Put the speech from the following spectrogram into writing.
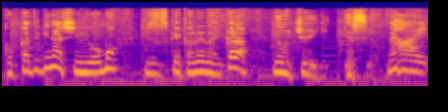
国家的な信用も傷つけかねないから要注意ですよね。はい。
